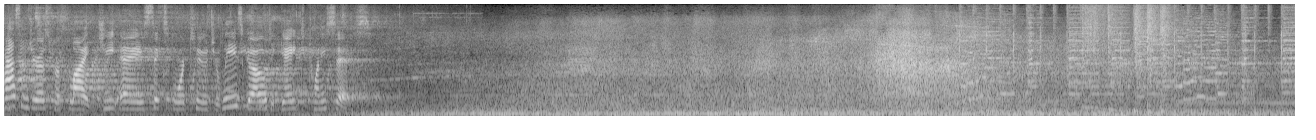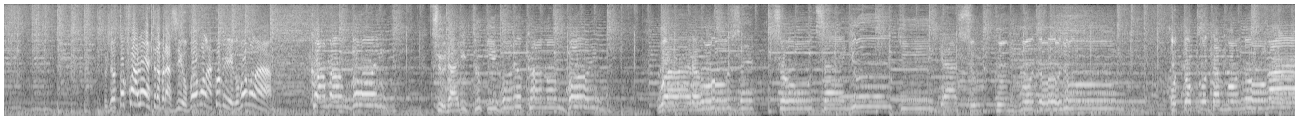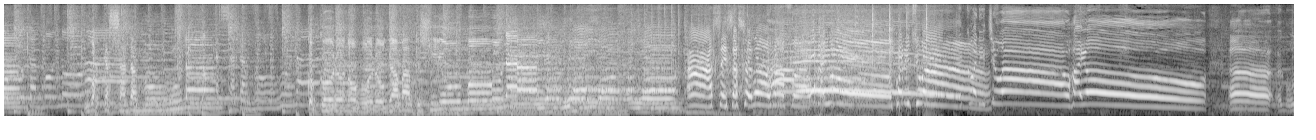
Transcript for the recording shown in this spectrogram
Passengers for flight GA642 to please go to gate 26. Hoje eu tô com a letra, Brasil. Vamos lá comigo, vamos lá. Come on, boy. Tsurari tuki horo come on, boy. Warauze soutsa yuki ga suku modoru. Otoko da mono wa wakasa da mona. Kokoro no horo ga mabushi umona. Ah, sensacional, Rafa! Ohayou! Konnichiwa! Konnichiwa!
